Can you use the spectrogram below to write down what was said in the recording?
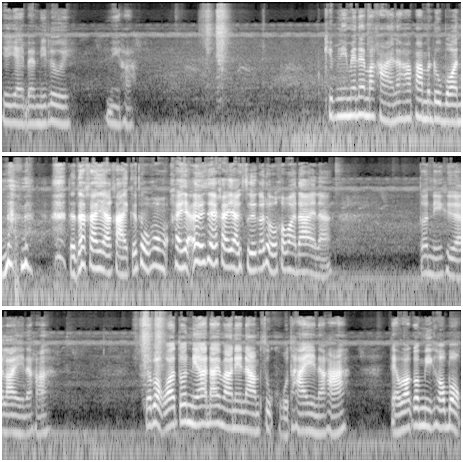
ใหญ่ ๆ แบบนี้เลย นี่ค่ะ คลิปนี้ไม่ได้มาขายนะคะ พามาดูบอล แต่ถ้าใครอยากขายก็โทรเข้ามาใครอยากเออใช่ใครอยากซื้อก็โทรเข้ามาได้นะ ต้นนี้คืออะไรนะคะ จะบอกว่าต้นนี้ได้มาในนามสุขโขทัยนะคะ แต่ว่าก็มีเขาบอก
